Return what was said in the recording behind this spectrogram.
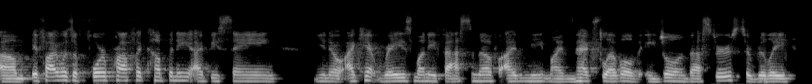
Um, if I was a for profit company, I'd be saying, you know, I can't raise money fast enough. I need my next level of angel investors to really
